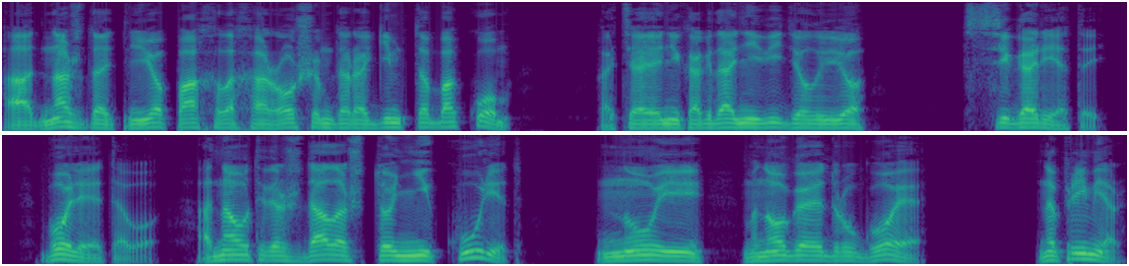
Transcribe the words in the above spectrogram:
а однажды от нее пахло хорошим дорогим табаком, хотя я никогда не видел ее с сигаретой. Более того, она утверждала, что не курит, ну и многое другое. Например,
